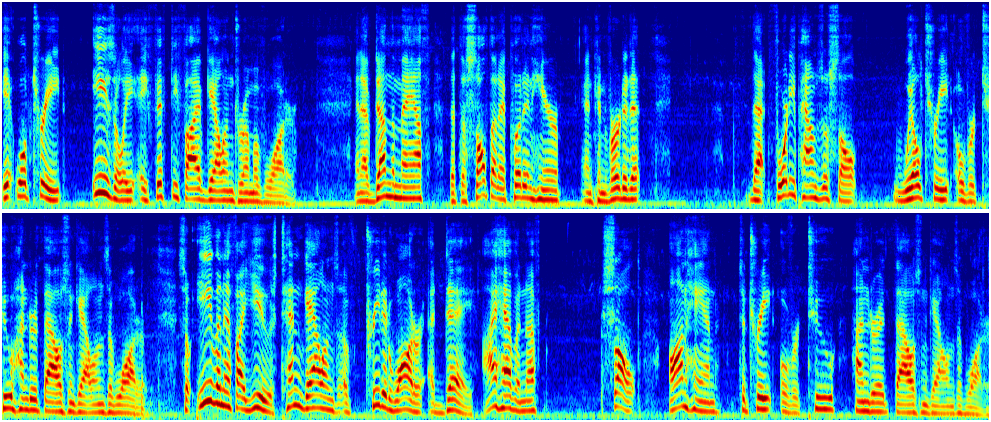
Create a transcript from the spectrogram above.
it will treat easily a 55 gallon drum of water. And I've done the math that the salt that I put in here and converted it, that 40 pounds of salt will treat over 200,000 gallons of water. So even if I use 10 gallons of treated water a day, I have enough salt on hand to treat over 200,000 gallons of water.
